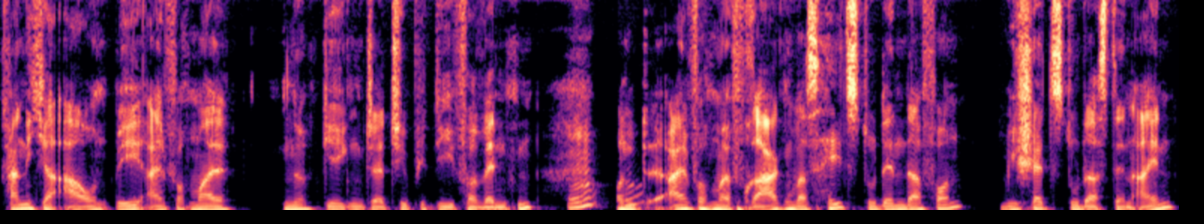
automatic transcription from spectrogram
kann ich ja A und B einfach mal ne, gegen JetGPT verwenden mhm. und einfach mal fragen, was hältst du denn davon? Wie schätzt du das denn ein?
